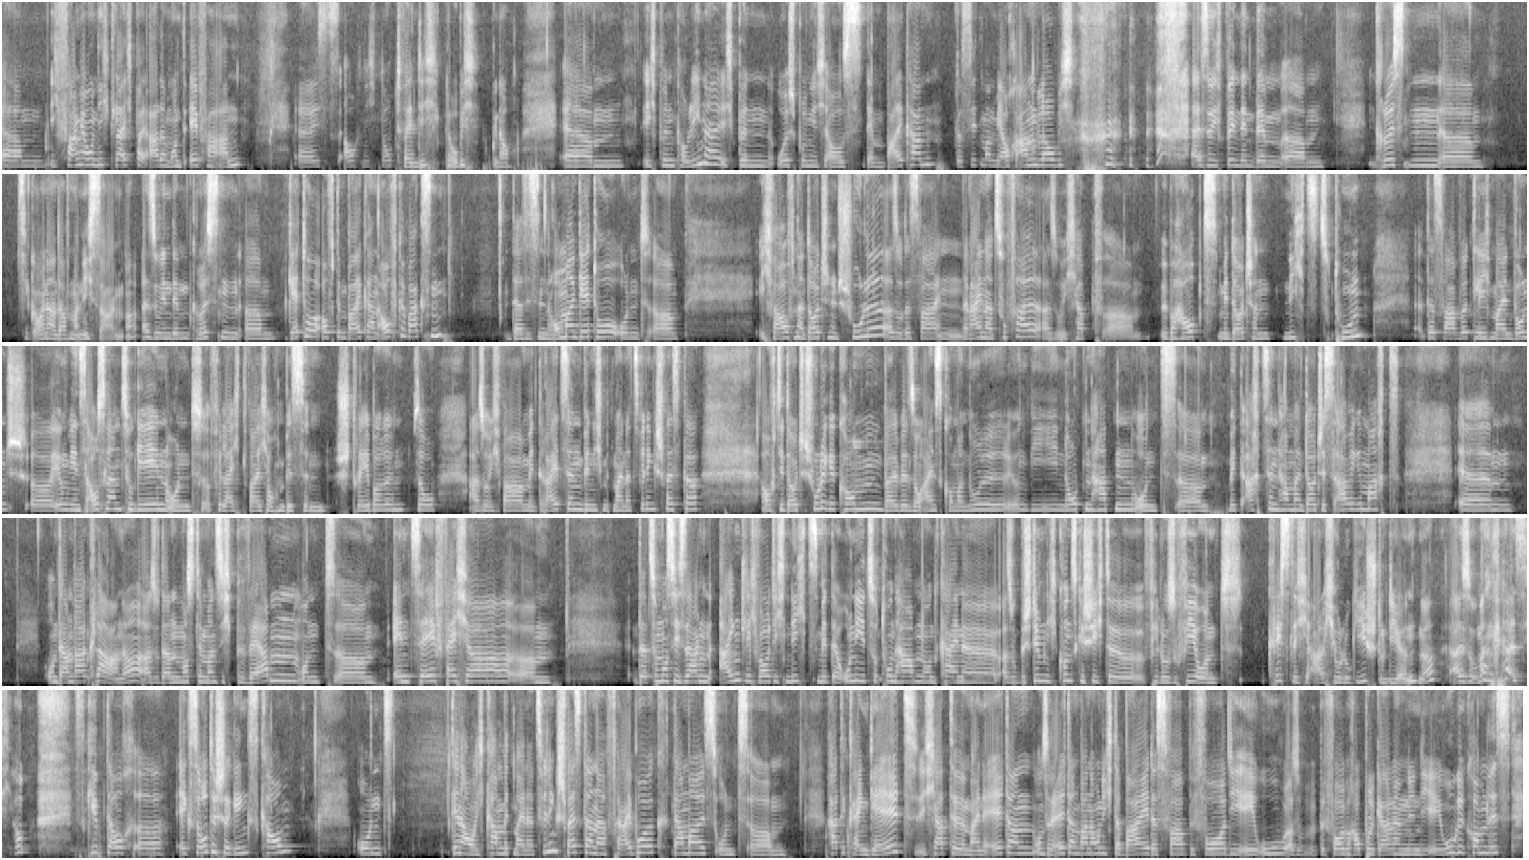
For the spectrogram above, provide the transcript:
Ähm, ich fange auch nicht gleich bei Adam und Eva an. Äh, ist auch nicht notwendig, glaube ich. Genau. Ähm, ich bin Paulina, ich bin ursprünglich aus dem Balkan. Das sieht man mir auch an, glaube ich. also ich bin in dem ähm, größten ähm, Zigeuner darf man nicht sagen. Ne? Also in dem größten ähm, Ghetto auf dem Balkan aufgewachsen. Das ist ein Roma-Ghetto und äh, ich war auf einer deutschen Schule, also das war ein reiner Zufall. Also ich habe äh, überhaupt mit Deutschland nichts zu tun. Das war wirklich mein Wunsch, äh, irgendwie ins Ausland zu gehen und vielleicht war ich auch ein bisschen Streberin. So. Also ich war mit 13, bin ich mit meiner Zwillingsschwester auf die deutsche Schule gekommen, weil wir so 1,0 irgendwie Noten hatten und äh, mit 18 haben wir ein deutsches Abi gemacht. Ähm, und dann war klar, ne? also dann musste man sich bewerben und äh, NC-Fächer. Ähm, dazu muss ich sagen, eigentlich wollte ich nichts mit der Uni zu tun haben und keine, also bestimmt nicht Kunstgeschichte, Philosophie und christliche Archäologie studieren. Ne? Also man kann sich auch, es gibt auch äh, exotischer ging es kaum. Und genau, ich kam mit meiner Zwillingsschwester nach Freiburg damals und ähm, hatte kein Geld. Ich hatte meine Eltern, unsere Eltern waren auch nicht dabei. Das war bevor die EU, also bevor überhaupt Bulgarien in die EU gekommen ist.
